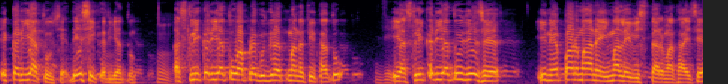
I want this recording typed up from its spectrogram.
એ કરિયાતું છે દેશી કરિયાતું. અસલી કરિયાતું આપણે ગુજરાતમાં નથી થતું. એ અસલી કરિયાતું જે છે એ નેપાળમાં અને હિમાલય વિસ્તારમાં થાય છે.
